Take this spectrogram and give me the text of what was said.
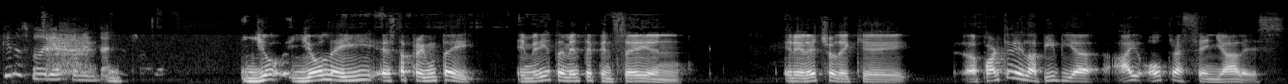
¿Qué nos podrías comentar? Yo, yo leí esta pregunta y inmediatamente pensé en, en el hecho de que, aparte de la Biblia, hay otras señales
